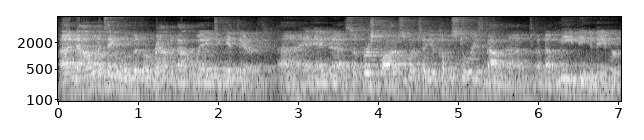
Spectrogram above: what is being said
Uh, now, I want to take a little bit of a roundabout way to get there. Uh, and uh, so, first of all, I just want to tell you a couple stories about, uh, about me being a neighbor,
